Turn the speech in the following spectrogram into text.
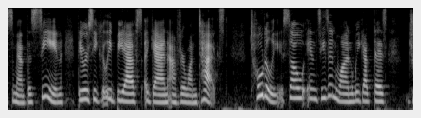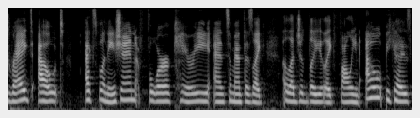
Samantha's scene. They were secretly BFs again after one text. Totally. So in season one, we get this dragged out explanation for Carrie and Samantha's like allegedly like falling out because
